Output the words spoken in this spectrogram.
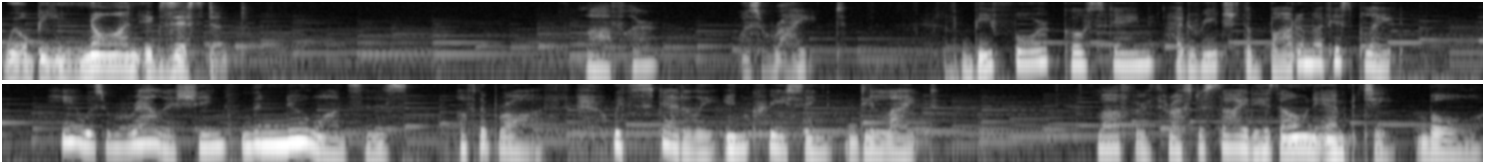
will be non existent. Loeffler was right. Before Costain had reached the bottom of his plate, he was relishing the nuances of the broth with steadily increasing delight. Loeffler thrust aside his own empty bowl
